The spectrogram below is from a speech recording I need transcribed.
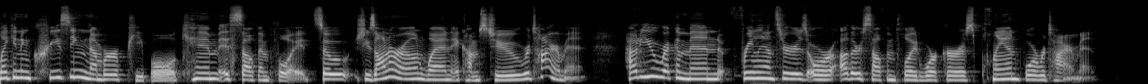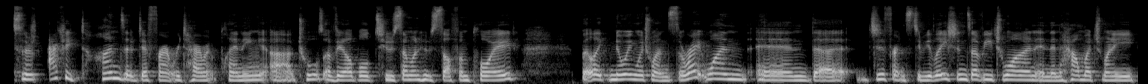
Like an increasing number of people, Kim is self employed, so she's on her own when it comes to retirement. How do you recommend freelancers or other self employed workers plan for retirement? So there's actually tons of different retirement planning uh, tools available to someone who's self-employed. But like knowing which one's the right one and the different stipulations of each one, and then how much money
